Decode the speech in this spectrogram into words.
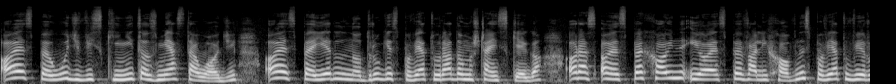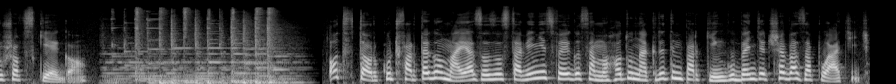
OSP Łódź Wiskinito z miasta Łodzi, OSP Jedlno II z powiatu radomszczańskiego oraz OSP Hojny i OSP Walichowny z powiatu wieruszowskiego. Od wtorku 4 maja za zostawienie swojego samochodu na krytym parkingu będzie trzeba zapłacić.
